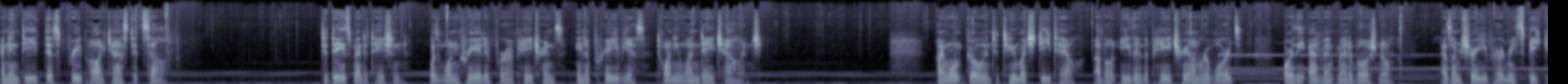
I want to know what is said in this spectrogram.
and indeed this free podcast itself. Today's meditation was one created for our patrons in a previous 21 day challenge. I won't go into too much detail about either the Patreon rewards or the Advent Medivotional, as I'm sure you've heard me speak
